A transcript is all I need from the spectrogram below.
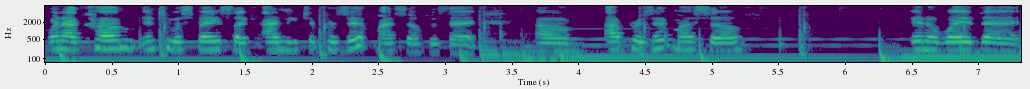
when I come into a space like I need to present myself is that, um, I present myself in a way that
